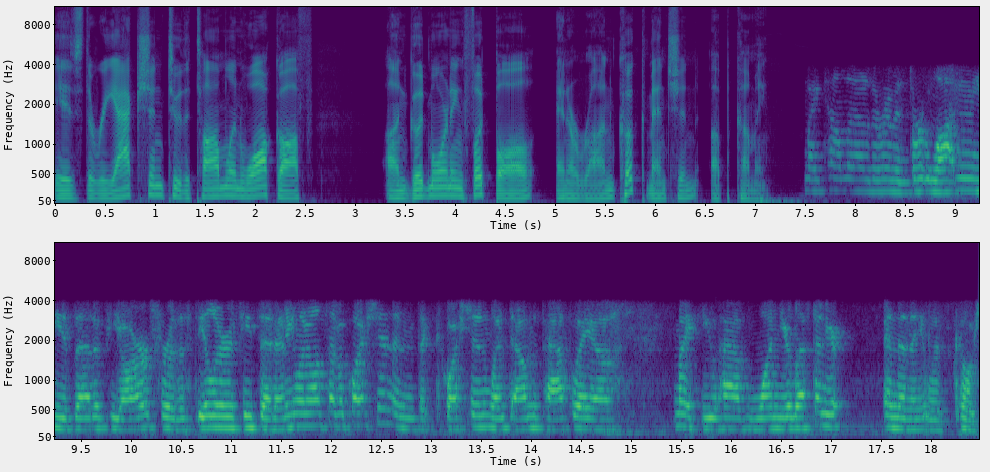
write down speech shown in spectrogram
is the reaction to the Tomlin walk-off on Good Morning Football and a Ron Cook mention upcoming. Mike Tomlin out of the room is Burt Lauten. He's head of PR for the Steelers. He said, anyone else have a question? And the question went down the pathway of Mike, you have one year left on your and then it was Coach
